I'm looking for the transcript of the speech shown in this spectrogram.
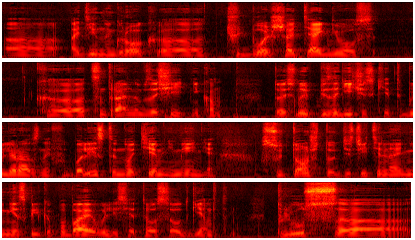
а, один игрок а, чуть больше оттягивался к центральным защитникам. То есть, ну, эпизодически это были разные футболисты, но тем не менее, суть в том, что действительно они несколько побаивались этого Саутгемптона. Плюс э,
